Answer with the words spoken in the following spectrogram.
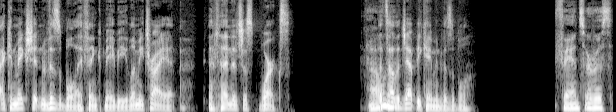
I can make shit invisible. I think maybe let me try it, and then it just works. Oh, That's how the jet became invisible. fan service.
